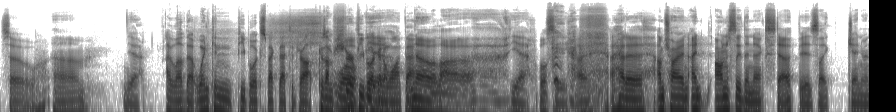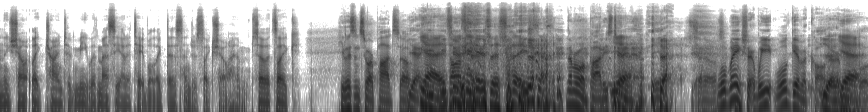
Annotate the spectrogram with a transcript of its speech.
So um yeah I love that. When can people expect that to drop? Because I'm sure Well, people are going to want that. No, a lot. uh, yeah, we'll see. I, I had a. I'm trying. I honestly, the next step is like genuinely show, like trying to meet with Messi at a table like this and just like show him. So it's like, He listens to our pod, so Yeah. he- yeah, he as long as he hears this, like, Number one pod. He's tuning yeah, in. yeah. So We'll make sure we we'll give a call. Yeah. yeah. people.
